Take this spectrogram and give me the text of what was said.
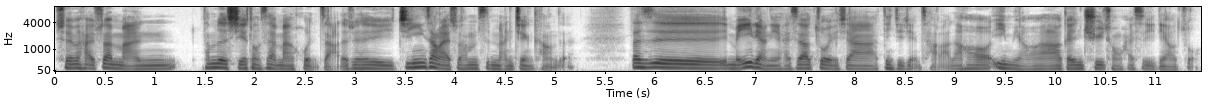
所以还算蛮他们的血统是还蛮混杂的，所以基因上来说他们是蛮健康的。但是每一两年还是要做一下定期检查啦，然后疫苗啊跟驱虫还是一定要做。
